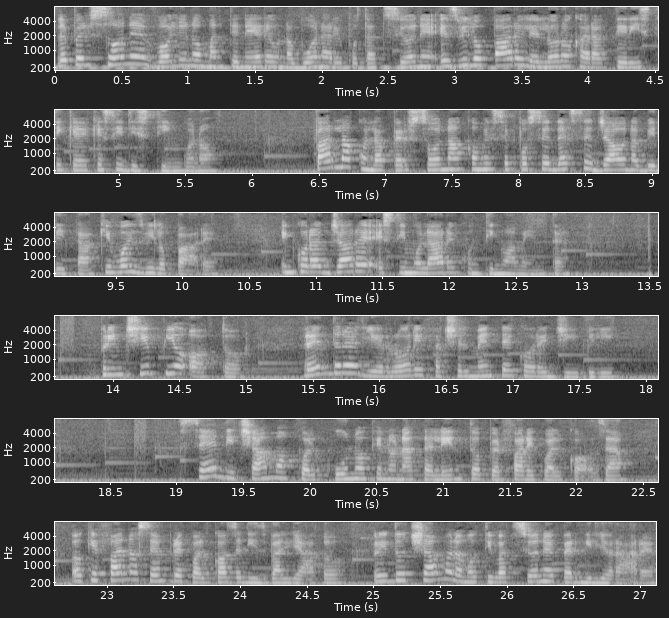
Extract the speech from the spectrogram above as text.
Le persone vogliono mantenere una buona reputazione e sviluppare le loro caratteristiche che si distinguono. Parla con la persona come se possedesse già un'abilità che vuoi sviluppare, incoraggiare e stimolare continuamente. Principio 8. Rendere gli errori facilmente correggibili. Se diciamo a qualcuno che non ha talento per fare qualcosa o che fanno sempre qualcosa di sbagliato, riduciamo la motivazione per migliorare.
